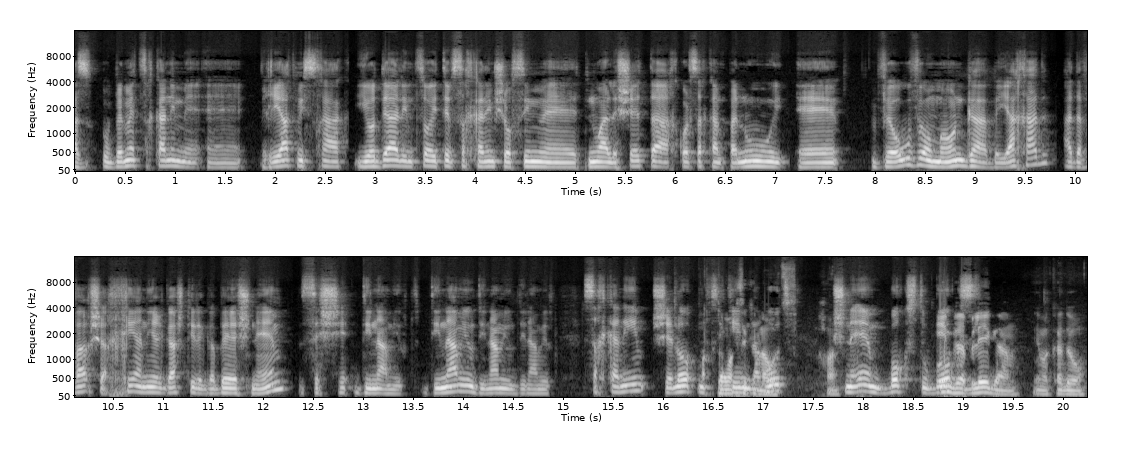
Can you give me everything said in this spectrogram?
אז הוא באמת שחקן עם אה, ראיית משחק, יודע למצוא היטב שחקנים שעושים אה, תנועה לשטח, כל שחקן פנוי. אה, והוא ואומאונגה ביחד הדבר שהכי אני הרגשתי לגבי שניהם זה שדינמיות דינמיות דינמיות דינמיות שחקנים שלא מפסיקים לרוץ נכון. שניהם box to box. עם ובלי גם עם הכדור.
